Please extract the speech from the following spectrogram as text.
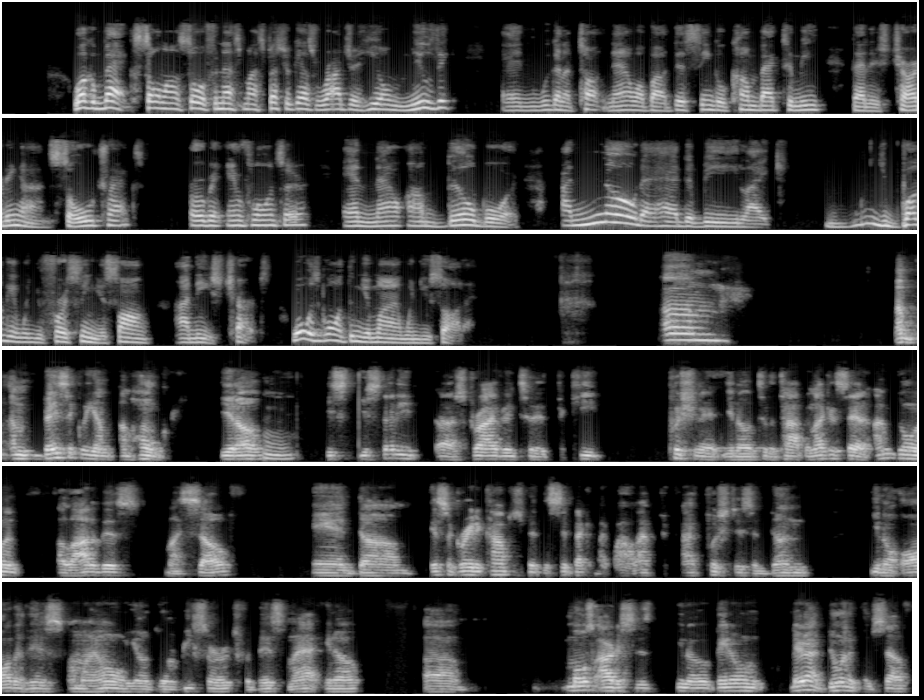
Welcome back. Soul on Soul Phinesse. My special guest, Roger Hill Music. And we're going to talk now about this single, Come Back to Me, that is charting on Soul Tracks, Urban Influencer, and now on Billboard. I know that had to be like you bugging when you first seen your song on these charts. What was going through your mind when you saw that? Um, I'm I'm basically I'm I'm hungry. You know, mm-hmm. You you steady uh, striving to to keep pushing it, you know, to the top. And like I said, I'm doing a lot of this myself, and um, it's a great accomplishment to sit back and like, wow, I've, I've pushed this and done, you know, all of this on my own, you know, doing research for this and that, you know. Um, most artists, you know, they don't, they're not doing it themselves.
